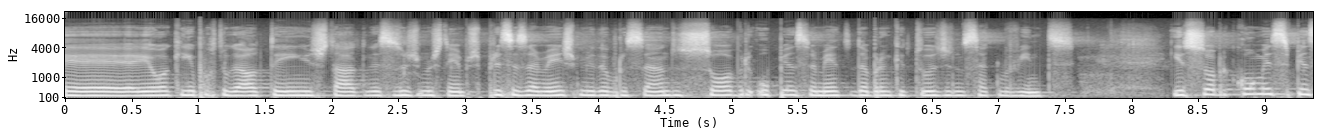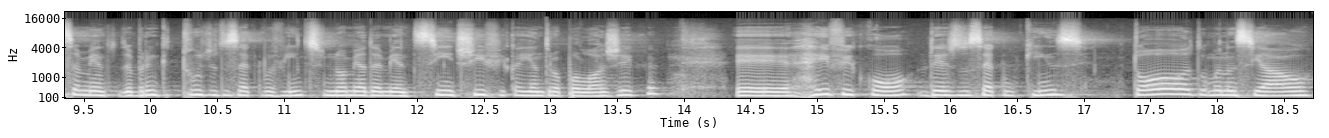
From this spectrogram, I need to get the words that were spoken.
É, eu aqui em Portugal tenho estado nesses últimos tempos precisamente me debruçando sobre o pensamento da branquitude no século XX. e sobre como esse pensamento da branquitude do século XX, nomeadamente científica e antropológica, é, reificou desde o século XV todo o manancial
